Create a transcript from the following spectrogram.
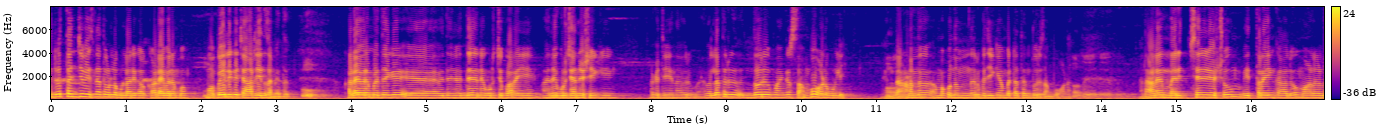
ഇരുപത്തഞ്ച് വയസ്സിനകത്തുള്ള പിള്ളേർ കടയിൽ വരുമ്പോൾ മൊബൈലിലേക്ക് ചാർജ് ചെയ്യുന്ന സമയത്ത് കടയിൽ വരുമ്പോഴത്തേക്ക് ഇതിനെ കുറിച്ച് പറയുകയും അതിനെക്കുറിച്ച് അന്വേഷിക്കുകയും ഒക്കെ ചെയ്യുന്ന ഒരു വല്ലാത്തൊരു എന്തോ ഒരു ഭയങ്കര സംഭവമാണ് പുള്ളി. എന്താണെന്ന് നമുക്കൊന്നും നിർവചിക്കാൻ പറ്റാത്ത എന്തോ ഒരു സംഭവമാണ്. അതെ അതെ അതെ അതാണ് മരിച്ചതിന് ശേഷവും ഇത്രയും കാലവും ആളുകൾ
